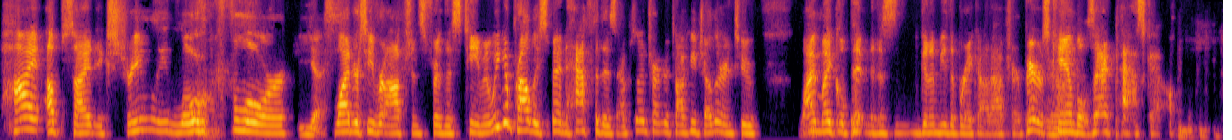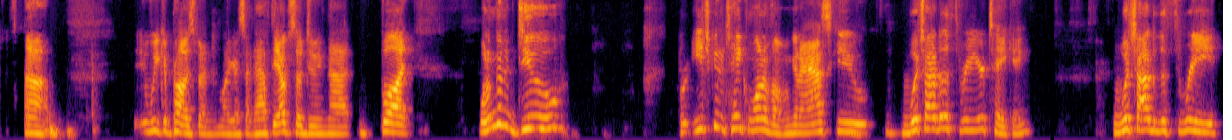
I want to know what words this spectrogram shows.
high upside, extremely low floor Yes. wide receiver options for this team. And we could probably spend half of this episode trying to talk each other into why Michael Pittman is going to be the breakout option, or Parris Yeah. Campbell, Zach Pascal. Um, we could probably spend, like I said, half the episode doing that. But what I'm going to do, we're each going to take one of them. I'm going to ask you which out of the three you're taking, which out of the three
